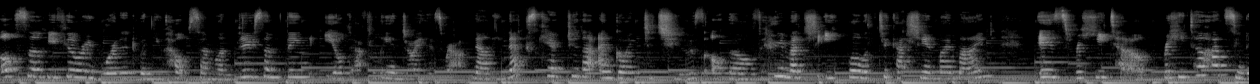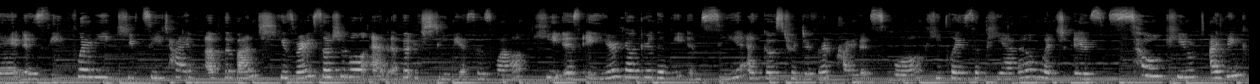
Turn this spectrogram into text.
Also, if you feel rewarded when you help someone through something, you'll definitely enjoy his route. Now, the next character that I'm going to choose, although very much equal with Takeshi in my mind, is Rihito. Rihito Hatsune is the flirty, cutesy type of the bunch. He's very sociable and a bit mischievous as well. He is a year younger than the MC and goes to a different private school. He plays the piano, which is so cute. I think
